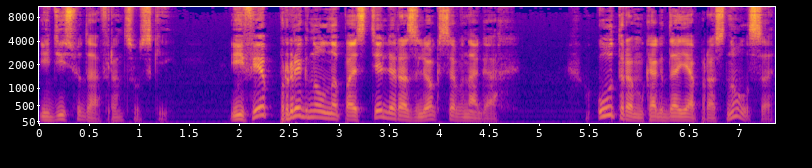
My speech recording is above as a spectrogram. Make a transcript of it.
«Иди сюда, французский». И Феб прыгнул на постель и разлегся в ногах. Утром, когда я проснулся,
